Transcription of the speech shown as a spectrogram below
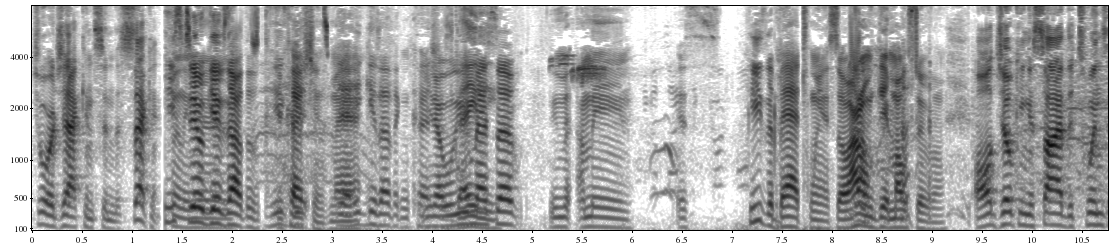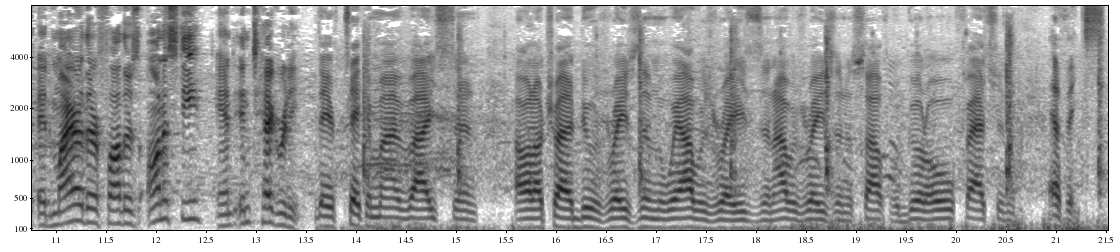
George Atkinson II. He still gives out those concussions, man. Yeah, he gives out the concussions. you know, when we daily. mess up, I mean, it's. He's a bad twin, so I don't get most of them. All joking aside, the twins admire their father's honesty and integrity. They've taken my advice, and all I try to do is raise them the way I was raised, and I was raised in the South with good old-fashioned ethics.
